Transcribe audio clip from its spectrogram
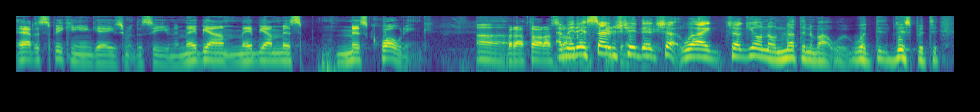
at a speaking engagement this evening. Maybe I'm maybe I'm mis misquoting. Uh, but I thought I saw. Him. I mean, there's certain shit that. Chuck. Well, like Chuck, you don't know nothing about what, what this particular.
